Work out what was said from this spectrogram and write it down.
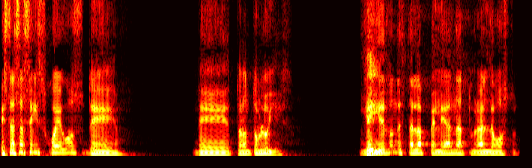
Estás a seis juegos de, de Toronto Blue Jays. Y Sí. ahí es donde está la pelea natural de Boston.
